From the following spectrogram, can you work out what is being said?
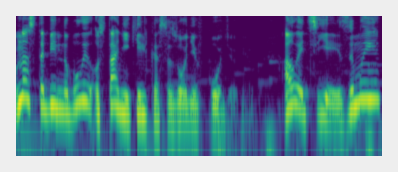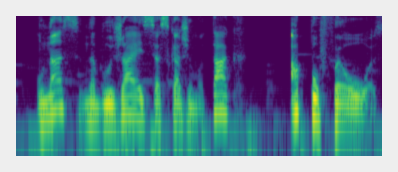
у нас стабільно були останні кілька сезонів подіумів. Але цієї зими у нас наближається, скажімо так, апофеоз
